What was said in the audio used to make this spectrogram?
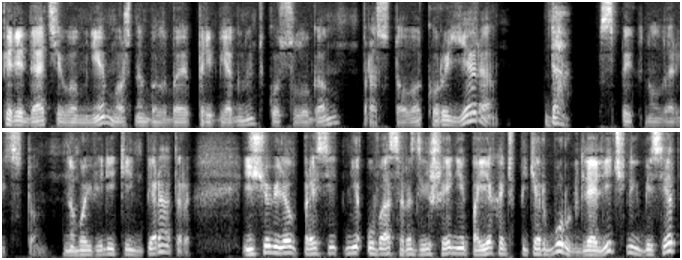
передать его мне, можно было бы прибегнуть к услугам простого курьера. — Да, — вспыхнул Аристон, — но мой великий император еще велел просить мне у вас разрешения поехать в Петербург для личных бесед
